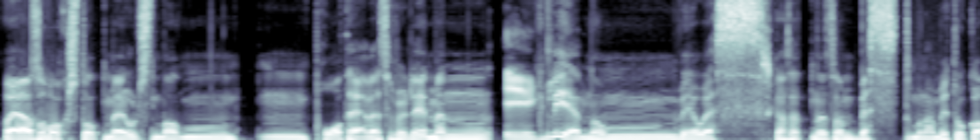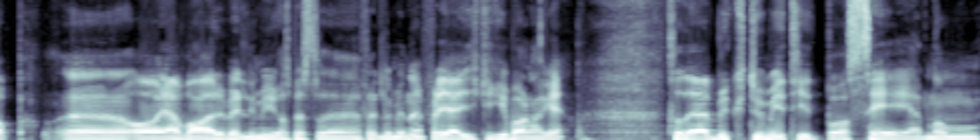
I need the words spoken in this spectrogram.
Og jeg har også vokst opp med Olsenbanden mm, på TV, selvfølgelig, men egentlig gjennom VHS-kassettene som bestemora mi tok opp. Eh, og jeg var veldig mye hos besteforeldrene mine, fordi jeg gikk ikke i barnehage. Så jeg brukte jo mye tid på å se gjennom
